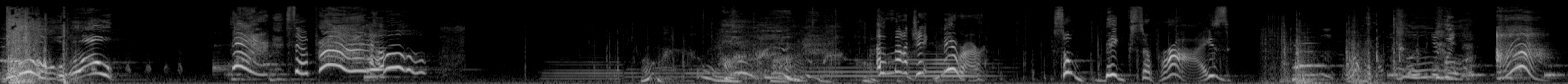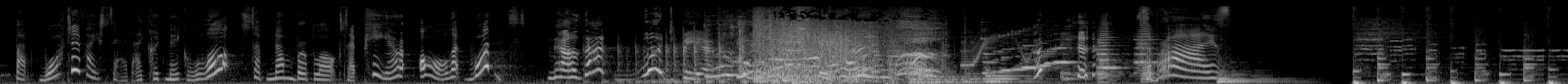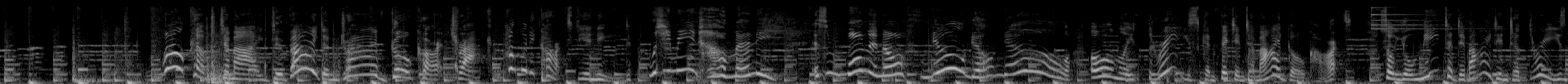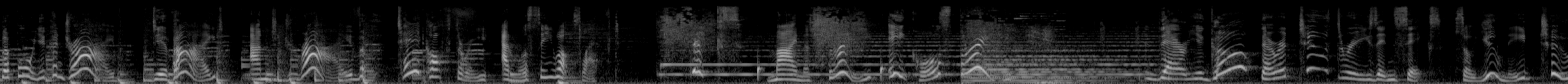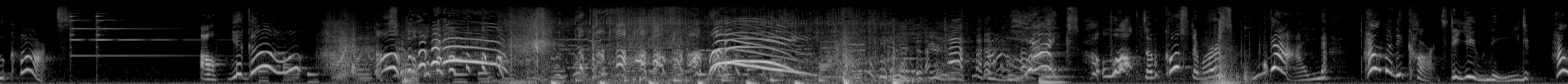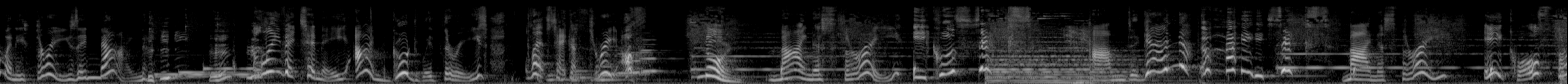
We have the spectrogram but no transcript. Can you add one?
Oh, oh! there! Surprise! Oh. A magic mirror. Some big surprise. ah! But what if I said I could make lots of Numberblocks appear all at once? Now that would be a. divide and drive go kart track. How many carts do you need? What do you mean, how many? Isn't one enough? No, no, no. Only threes can fit into my go karts, so you'll need to divide into threes before you can drive. Divide and drive. Take off three, and we'll see what's left. Six minus three equals three. There you go. There are two threes in six, so you need two carts. Off you go. Yikes! Lots of customers. Nine. How many carts do you need? How many threes in nine? Leave it to me. I'm good with threes. Let's take a three off. Nine. Minus three equals six. And again. six minus three equals three.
